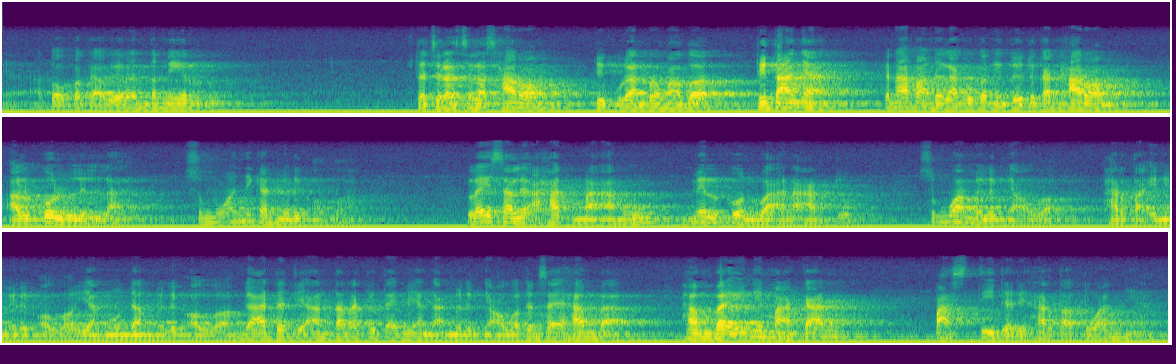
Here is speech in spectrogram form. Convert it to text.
ya, atau pegawai rentenir sudah jelas-jelas haram di bulan Ramadan ditanya kenapa anda lakukan itu itu kan haram al lillah semua ini kan milik Allah laisa li ahad ma'ahu milkun wa ana abdu semua miliknya Allah harta ini milik Allah, yang ngundang milik Allah. Nggak ada di antara kita ini yang nggak miliknya Allah. Dan saya hamba. Hamba ini makan pasti dari harta tuannya.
